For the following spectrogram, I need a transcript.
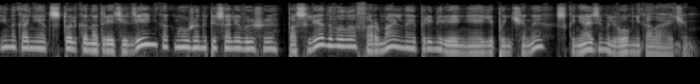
И, наконец, только на третий день, как мы уже написали выше, последовало формальное примирение Япончиных с князем Львом Николаевичем.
